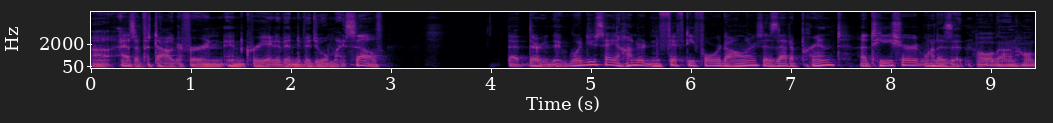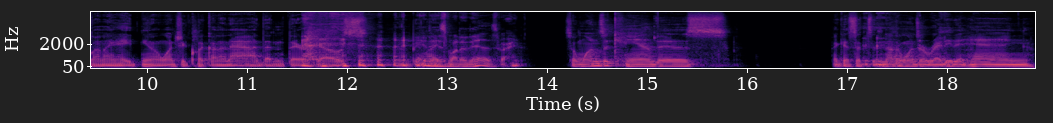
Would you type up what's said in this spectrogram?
uh, as a photographer and, and creative individual myself. That there, would you say $154? Is that a print, a t shirt? What is it? hold on, hold on. I hate, you know, once you click on an ad, then there it goes. It is what it is, right? so one's a canvas. I guess it's another one's a ready to hang.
